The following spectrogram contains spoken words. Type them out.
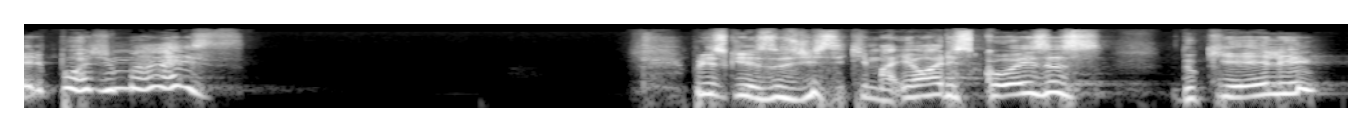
Ele pode mais. Por isso que Jesus disse que maiores coisas do que Ele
